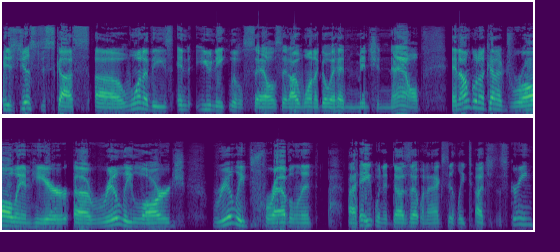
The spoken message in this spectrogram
is just discuss uh, one of these unique little cells that I want to go ahead and mention now. And I'm going to kind of draw in here, a really large, really prevalent. I hate when it does that when I accidentally touch the screen.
